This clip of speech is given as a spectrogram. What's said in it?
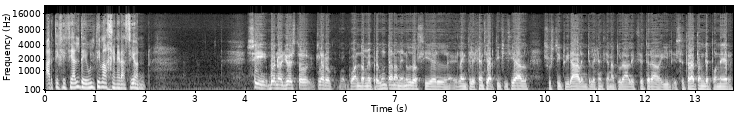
artificial de última generación. Sí, bueno, yo esto, claro, cuando me preguntan a menudo si la inteligencia artificial sustituirá a la inteligencia natural, etcétera, y se tratan de poner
